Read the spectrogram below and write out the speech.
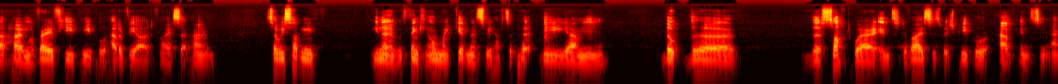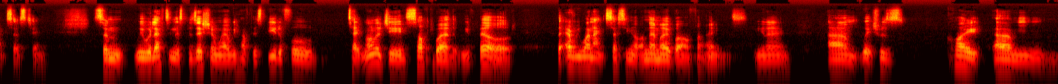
at home, or very few people had a VR device at home. So we suddenly, you know, were thinking, oh my goodness, we have to put the um, the the the software into devices which people have instant access to. So we were left in this position where we have this beautiful technology software that we've built, but everyone accessing it on their mobile phones, you know, um, which was quite. Um,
